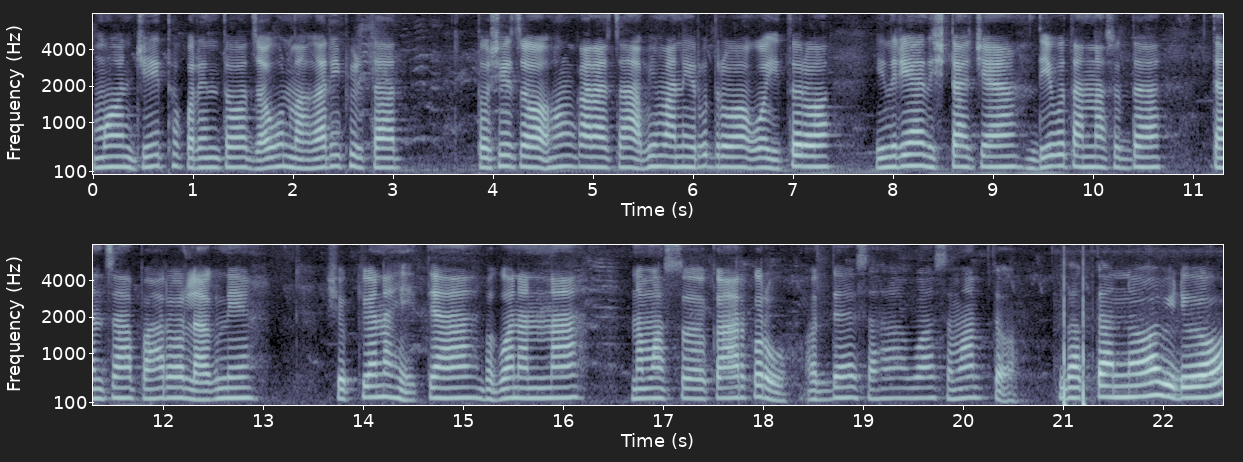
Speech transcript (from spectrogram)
मन जेथपर्यंत जाऊन माघारी फिरतात तसेच अहंकाराचा अभिमानी रुद्र व इतर इंद्रियाधिष्ठाच्या देवतांनासुद्धा त्यांचा पार लागणे शक्य नाही. त्या भगवानांना नमस्कार करो. अध्याय सहावा समाप्त. भक्तांना व्हिडिओ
